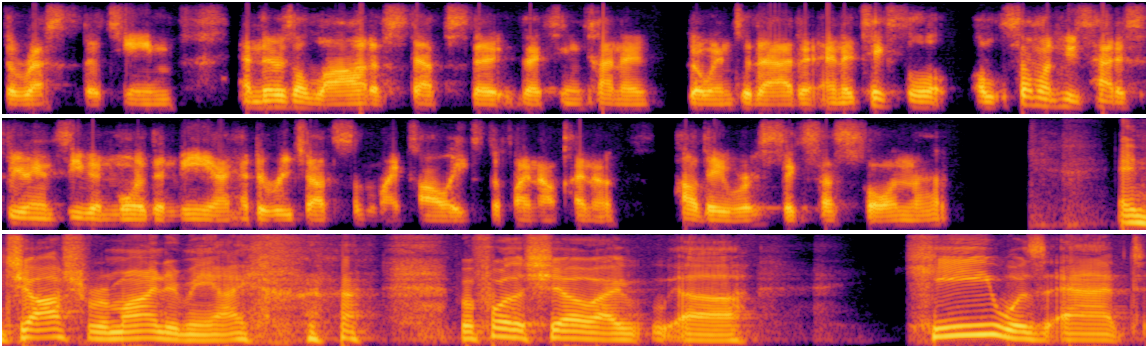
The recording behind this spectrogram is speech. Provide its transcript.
the rest of the team. And there's a lot of steps that, that can kind of go into that. And it takes a, little, someone who's had experience even more than me i had to reach out to some of my colleagues to find out kind of how they were successful in that. And josh reminded me i before the show i uh, he was at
